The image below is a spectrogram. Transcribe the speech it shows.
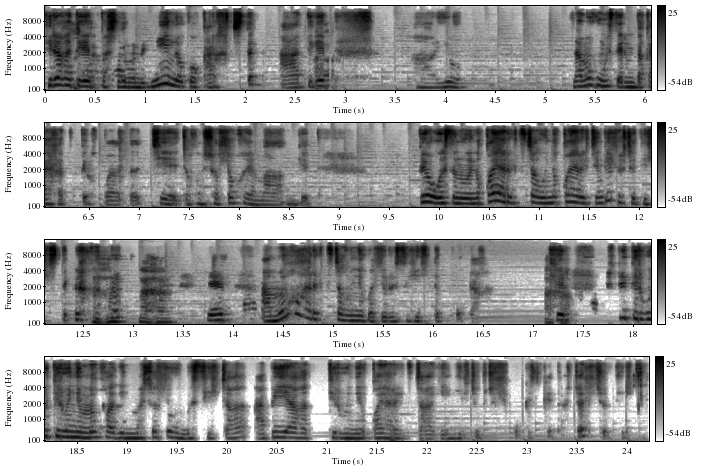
Тэрээгээ тэгээд бас нөгөө нэг нэг нөгөө гаргацдаг. Аа тэгээд аа юу намайг хүмүүс заримдаа гайхаад байдаг байхгүй одоо чи жоохон шулуух юм аа ингээд би угаасаа нөгөө гоё харагдаж байгаа үнийг гоё харагдаж ингээд л очиод хэлцдэг. Тэгээд а муухай харагдаж байгаа үнийг бол ерөөсөө хэлдэггүй байгаа. Тэгэхээр гэтээ тэргүй тэр хүний муухайг нь маш олон хүмүүс хэлж байгаа. А би яагаад тэр хүний гоё харагдаж байгааг нь хэлж өгч болохгүй гэж гээд очиод шууд хэлдэг.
